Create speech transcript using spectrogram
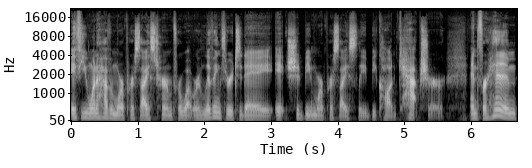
if you want to have a more precise term for what we're living through today, it should be more precisely be called capture. And for him,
